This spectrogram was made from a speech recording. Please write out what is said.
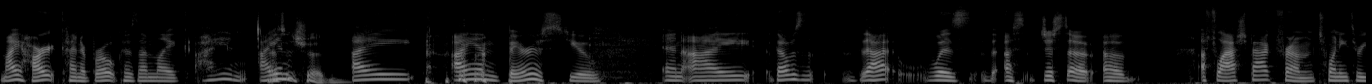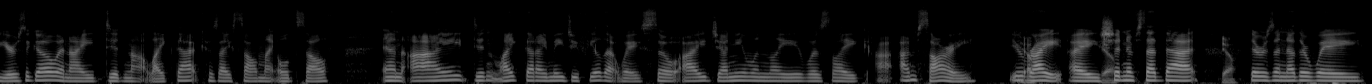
My heart kind of broke because I'm like, I am, I As am, should. I, I embarrassed you, and I that was that was a just a, a a flashback from 23 years ago, and I did not like that because I saw my old self, and I didn't like that I made you feel that way. So I genuinely was like, I- I'm sorry. You're Yeah. right. I Yeah. shouldn't have said that. Yeah. There's another way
